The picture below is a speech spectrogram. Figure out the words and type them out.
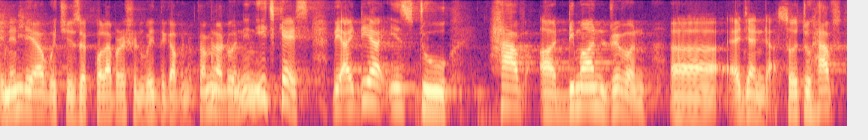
in India, which is a collaboration with the government of Tamil Nadu. And in each case, the idea is to have a demand-driven uh, agenda. So to have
